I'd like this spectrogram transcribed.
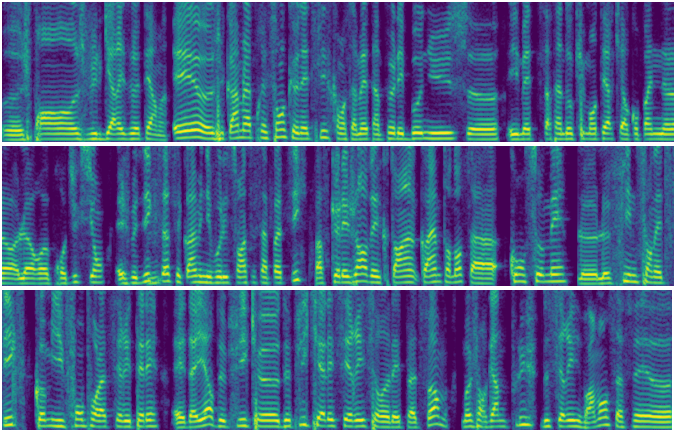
Euh, je prends, je vulgarise le terme. Et euh, j'ai quand même l'impression que Netflix commence à mettre un peu les bonus, euh, ils mettent certains documentaires qui accompagnent leur, leur, production. Et je me dis que Mhm. ça, c'est quand même une évolution assez sympathique parce que les gens avaient quand même- quand même tendance à consommer le, le film sur Netflix comme ils font pour la série télé. Et d'ailleurs, depuis que depuis qu'il y a les séries sur les plateformes, moi je regarde plus de séries. Vraiment, ça fait euh,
